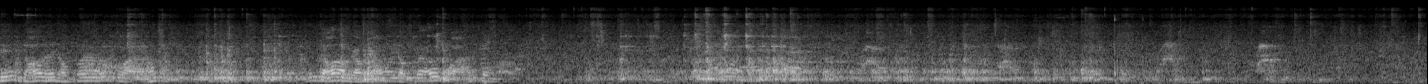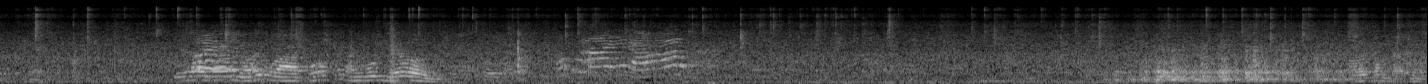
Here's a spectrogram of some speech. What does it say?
kiếm chỗ để đục ướp quà hết. Kiếm chỗ nào rộng rộng để đục ướp quà hết trơn. Của các mạnh quân chị ơi Ở trong trận này.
